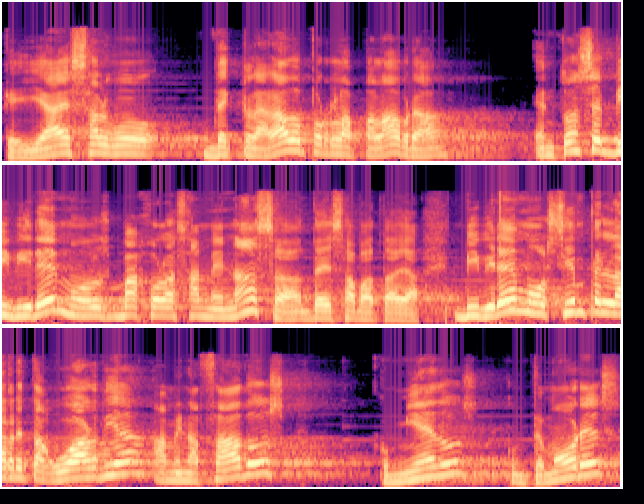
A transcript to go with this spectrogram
que ya es algo declarado por la palabra, entonces viviremos bajo las amenazas de esa batalla. Viviremos siempre en la retaguardia, amenazados, con miedos, con temores.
